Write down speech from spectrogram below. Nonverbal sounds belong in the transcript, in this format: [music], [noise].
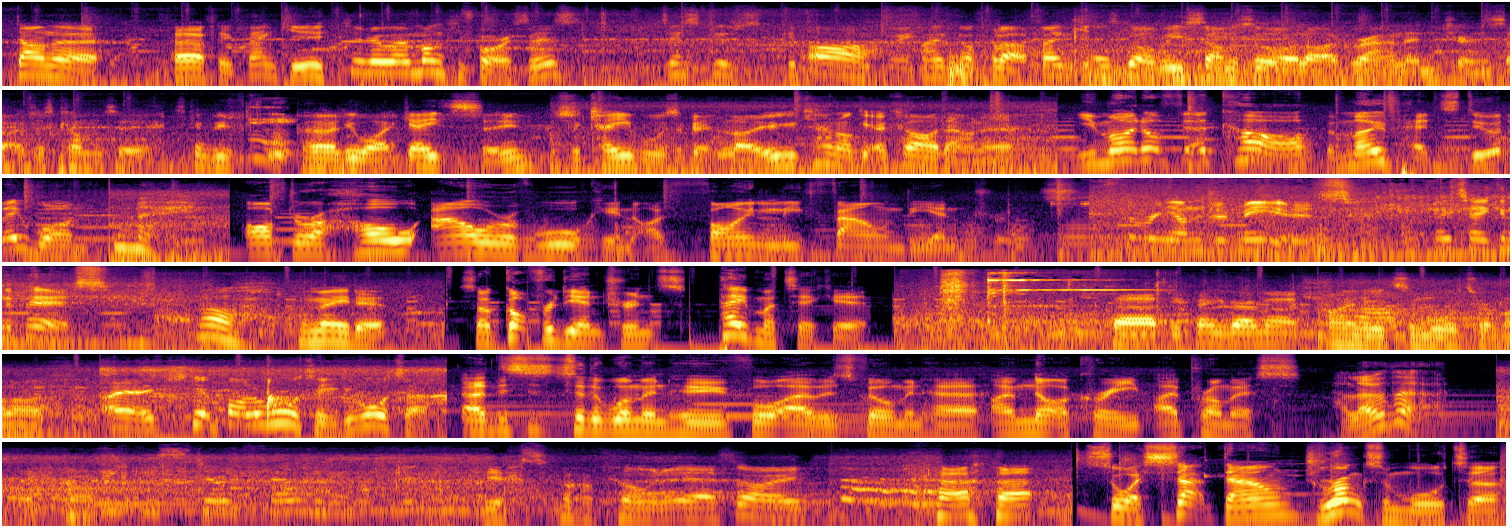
Down there. Perfect, thank you. Do you know where monkey forest is? Just give, give Oh, thank God for that. Thank you. There's got to be some sort of like grand entrance that I just come to. It's going to be pearly white gates soon. The cable's a bit low. You cannot get a car down there. You might not fit a car, but mopeds do what they want. Mate. After a whole hour of walking, I finally found the entrance. 300 metres. They're taking the piss. Oh, we made it. So I got through the entrance, paid my ticket. Perfect, thank you very much. I need some water in my life. Oh yeah, just get a bottle of water, you do water. Uh, this is to the woman who thought I was filming her. I'm not a creep, I promise. Hello there. I think he's still Yes, [laughs] I'm filming it, yeah, sorry. [laughs] So I sat down, drank some water,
